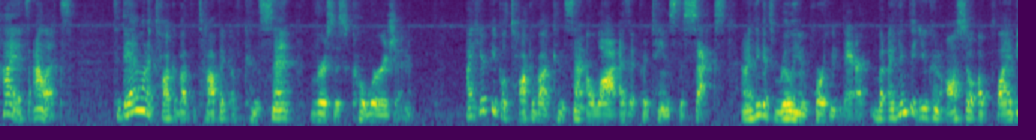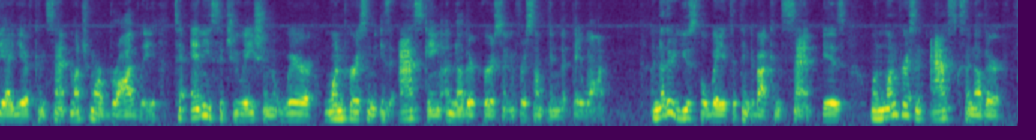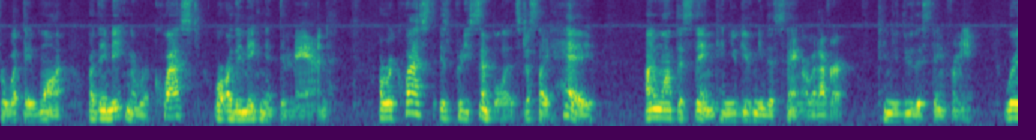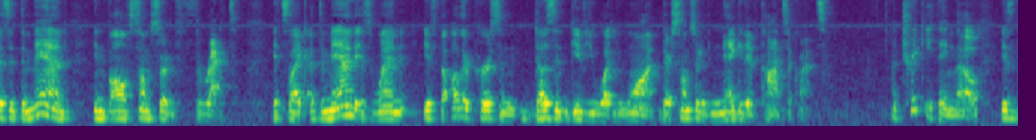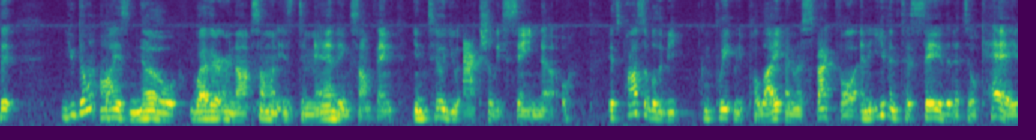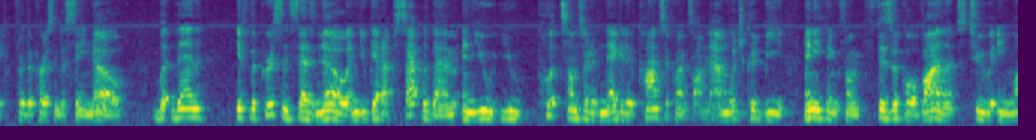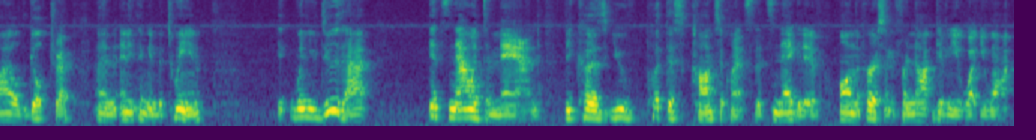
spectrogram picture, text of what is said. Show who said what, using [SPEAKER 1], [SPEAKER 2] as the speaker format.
[SPEAKER 1] Hi, it's Alex. Today I want to talk about the topic of consent versus coercion. I hear people talk about consent a lot as it pertains to sex, and I think it's really important there, but I think that you can also apply the idea of consent much more broadly to any situation where one person is asking another person for something that they want. Another useful way to think about consent is when one person asks another for what they want, are they making a request or are they making a demand? A request is pretty simple. It's just like, hey, I want this thing, can you give me this thing, or whatever. Can you do this thing for me? Whereas a demand involves some sort of threat. It's like, a demand is when, if the other person doesn't give you what you want, there's some sort of negative consequence. A tricky thing, though, is that you don't always know whether or not someone is demanding something until you actually say no. It's possible to be completely polite and respectful, and even to say that it's okay for the person to say no, but then if the person says no and you get upset with them and you, you put some sort of negative consequence on them, which could be anything from physical violence to a mild guilt trip, and anything in between, when you do that, it's now a demand, because you've put this consequence that's negative on the person for not giving you what you want.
